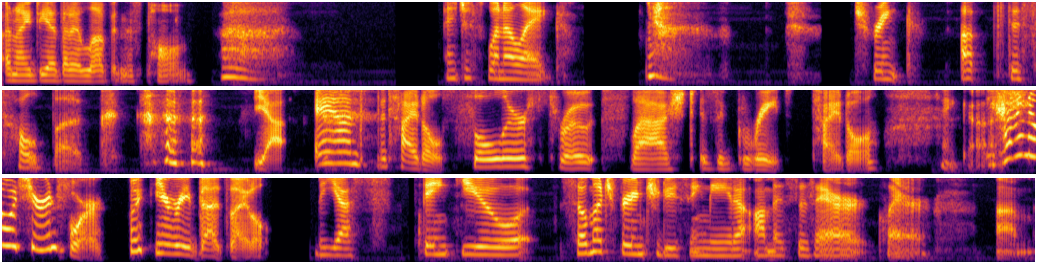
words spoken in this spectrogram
an idea that I love in this poem. I just want to like drink up this whole book. yeah. And the title, Solar Throat Slashed, is a great title. My gosh. You kind of know what you're in for when you read that title. But yes, thank you so much for introducing me to Aimé Césaire, Claire. Um,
